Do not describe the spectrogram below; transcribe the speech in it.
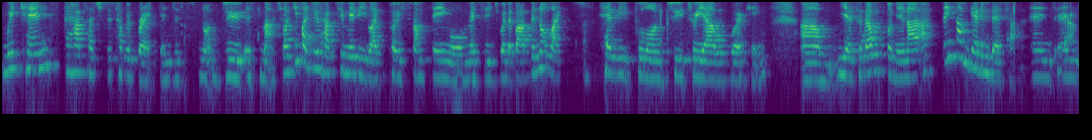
weekends, perhaps I should just have a break and just not do as much. Like if I do have to, maybe like post something or message, whatever, but not like heavy, full on two, three hours working. Um, yeah, so that was for me. And I, I think I'm getting better. And and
